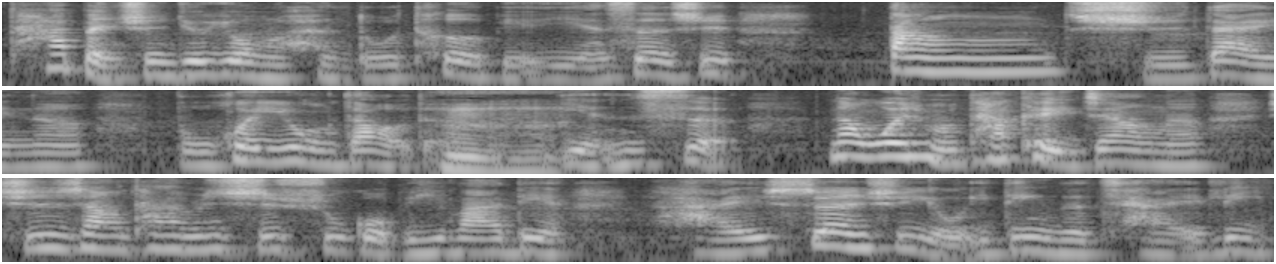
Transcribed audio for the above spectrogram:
他本身就用了很多特别颜色，是当时代呢不会用到的颜色。那为什么它可以这样呢？事实上，他们是蔬果批发店，还算是有一定的财力，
